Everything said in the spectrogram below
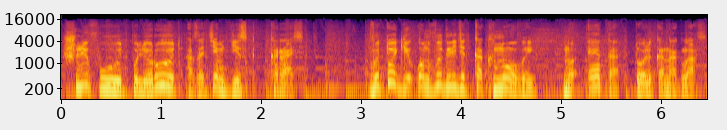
шлифуют, полируют, а затем диск красят. В итоге он выглядит как новый, но это только на глаз.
